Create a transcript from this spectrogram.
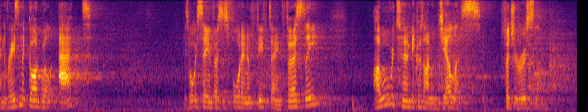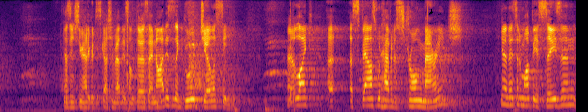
And the reason that God will act is what we see in verses 14 and 15. Firstly, I will return because I'm jealous for Jerusalem. That's interesting. We had a good discussion about this on Thursday night. This is a good jealousy. Uh, like a, a spouse would have in a strong marriage. You know, there sort of might be a season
